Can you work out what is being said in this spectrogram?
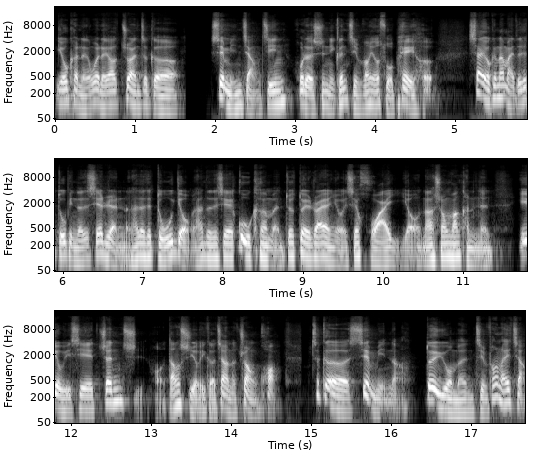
有可能为了要赚这个县民奖金，或者是你跟警方有所配合，下游跟他买这些毒品的这些人呢，他的这些毒友，他的这些顾客们，就对 Ryan 有一些怀疑哦，那双方可能也有一些争执哦，当时有一个这样的状况，这个县民呢、对于我们警方来讲，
